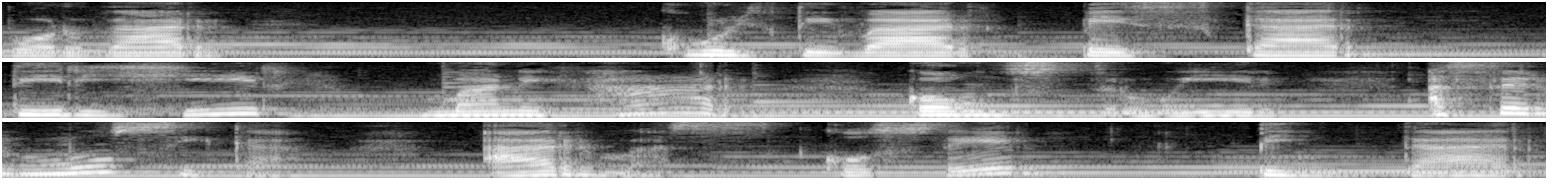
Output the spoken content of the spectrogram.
bordar, cultivar, pescar, dirigir, manejar, construir, hacer música, armas, coser, pintar,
